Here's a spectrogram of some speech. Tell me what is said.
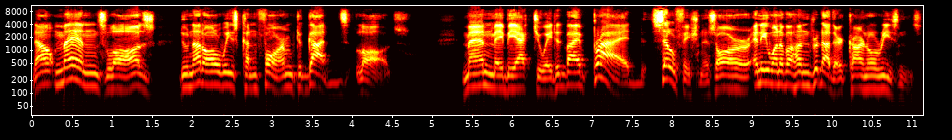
Now, man's laws do not always conform to God's laws. Man may be actuated by pride, selfishness, or any one of a hundred other carnal reasons.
